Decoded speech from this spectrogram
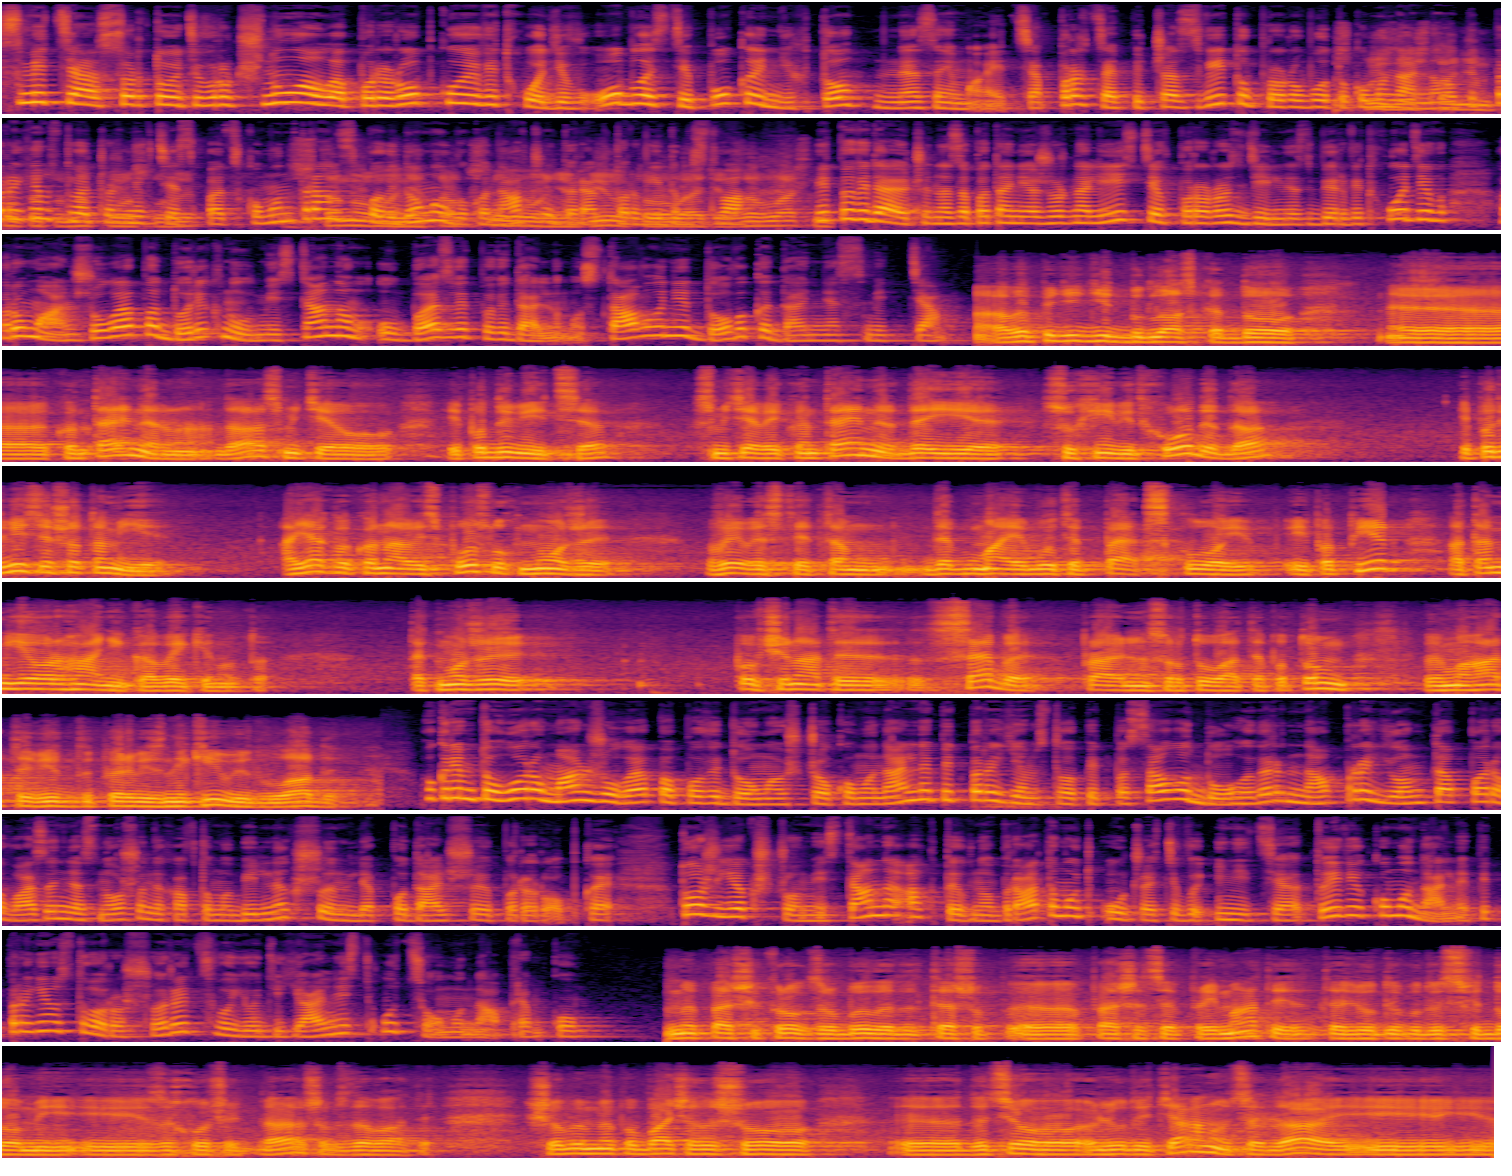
Сміття сортують вручну, але переробкою відходів області поки ніхто не займається. Про це під час звіту про роботу комунального підприємства Чернівці спецкомунтранс повідомив виконавчий директор відомства. Відповідаючи на запитання журналістів про роздільний збір відходів, Роман Жулепа дорікнув містянам у безвідповідальному ставленні до викидання сміття. А ви підійдіть, будь ласка, до е, контейнера да, сміттєвого і подивіться сміттєвий контейнер, де є сухі відходи, да, і подивіться, що там є. А як виконавець послуг може вивезти там, де має бути ПЕТ, скло і, папір, а там є органіка викинута. Так може повчинати з себе правильно сортувати, а потім вимагати від перевізників, від влади. Окрім того, Роман Жулепа повідомив, що комунальне підприємство підписало договір на прийом та перевезення зношених автомобільних шин для подальшої переробки. Тож, якщо містяни активно братимуть участь в ініціативі, комунальне підприємство розширить свою діяльність у цьому напрямку. Ми перший крок зробили для того, щоб е, перше це приймати, де люди будуть свідомі і захочуть, да, щоб здавати. Щоб ми побачили, що е, до цього люди тягнуться, да, і,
